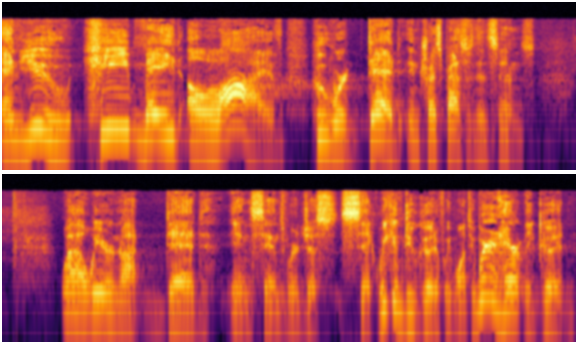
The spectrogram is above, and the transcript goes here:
And you he made alive who were dead in trespasses and sins. Well, we are not dead in sins. We're just sick. We can do good if we want to. We're inherently good.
